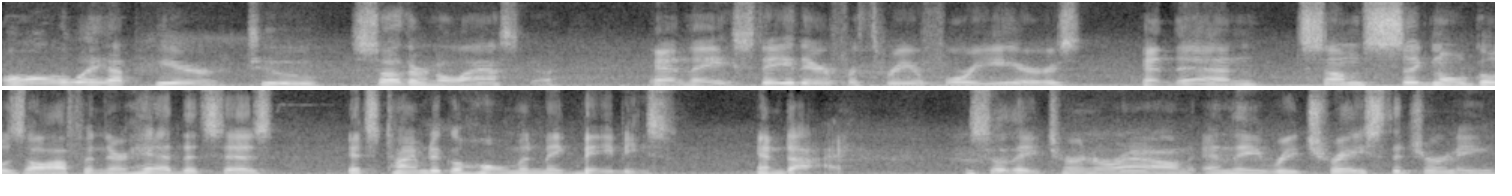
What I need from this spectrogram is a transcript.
all the way up here to southern Alaska, and they stay there for three or four years, and then some signal goes off in their head that says it's time to go home and make babies and die. So they turn around and they retrace the journey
